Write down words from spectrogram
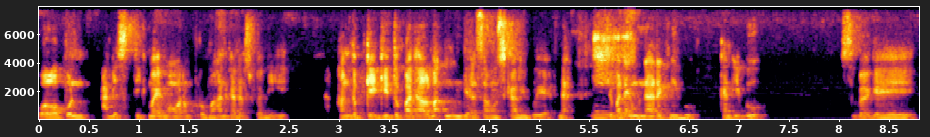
Walaupun ada stigma emang orang perumahan kadang suka dianggap kayak gitu padahal mah enggak sama sekali Bu ya. Nah, iya. cuman yang menarik nih Bu, kan Ibu sebagai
